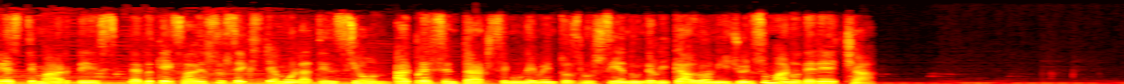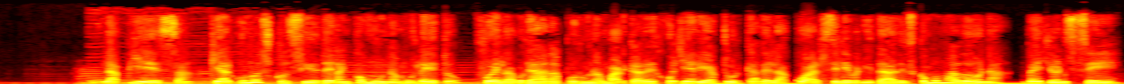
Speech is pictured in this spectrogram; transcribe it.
Este martes, la duquesa de Sussex llamó la atención al presentarse en un evento luciendo un delicado anillo en su mano derecha. La pieza, que algunos consideran como un amuleto, fue elaborada por una marca de joyería turca de la cual celebridades como Madonna, Beyoncé,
